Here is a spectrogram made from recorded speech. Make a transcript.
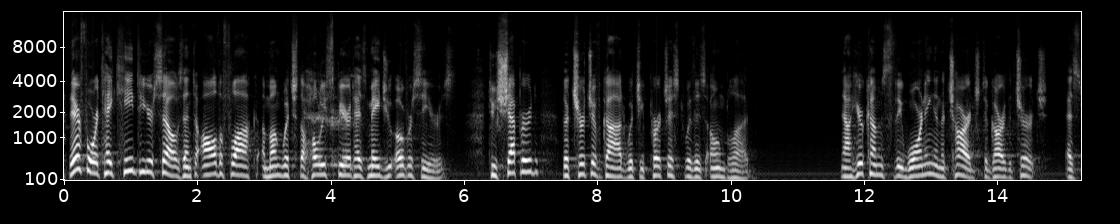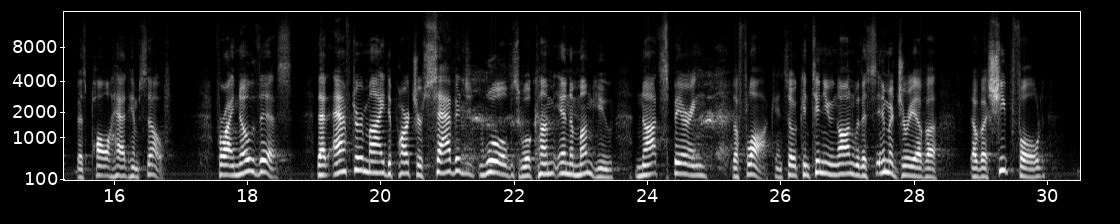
Therefore, take heed to yourselves and to all the flock among which the Holy Spirit has made you overseers, to shepherd the church of God which he purchased with his own blood. Now, here comes the warning and the charge to guard the church, as, as Paul had himself. For I know this, that after my departure, savage wolves will come in among you, not sparing the flock. And so, continuing on with this imagery of a of a sheepfold,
